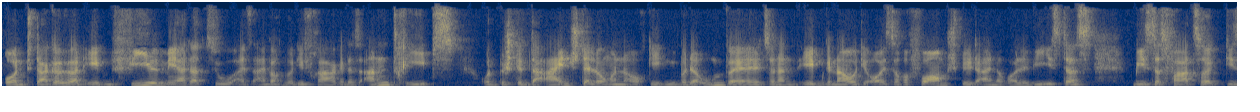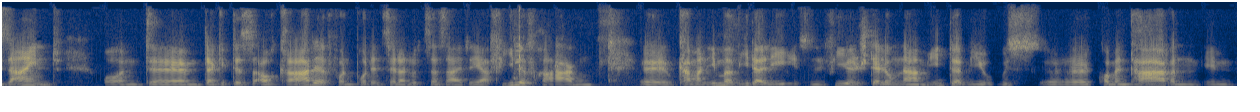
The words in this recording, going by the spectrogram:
Und da gehört eben viel mehr dazu als einfach nur die Frage des Antriebs und bestimmte Einstellungen auch gegenüber der Umwelt, sondern eben genau die äußere Form spielt eine Rolle. Wie ist das, wie ist das Fahrzeug designt? Und ähm, da gibt es auch gerade von potenzieller Nutzerseite ja viele Fragen, äh, kann man immer wieder lesen, in vielen Stellungnahmen, Interviews, äh, Kommentaren in,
